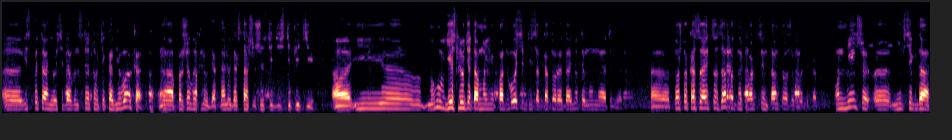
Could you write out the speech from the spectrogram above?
э, испытания у себя в институте Кавивака на пожилых людях, на людях старше 65. А, и э, ну, есть люди там и под 80, которые дают иммунный ответ. Э, то, что касается западных вакцин, там тоже вроде как он меньше э, не всегда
